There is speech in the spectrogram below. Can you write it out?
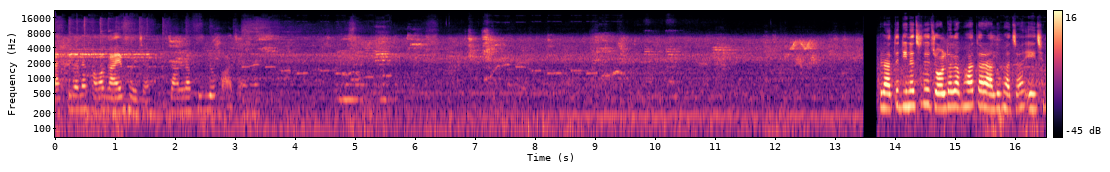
রাত্রিবেলা হাওয়া গায়েব হয়ে যায়, জানলা খুললেও পাওয়া যায় না। রাতে ডিনার ছিল জল ঢালা ভাত আর আলু ভাজা। এই ছিল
